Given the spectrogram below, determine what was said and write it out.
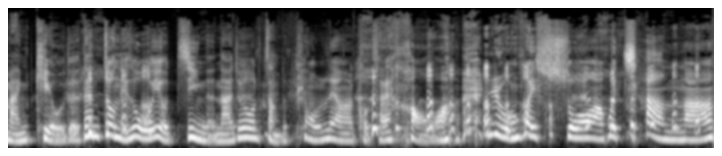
蛮 Q 的。但重点是我有技能啊，就是我长得漂亮啊，口才好啊，日文会说啊，会唱啊。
